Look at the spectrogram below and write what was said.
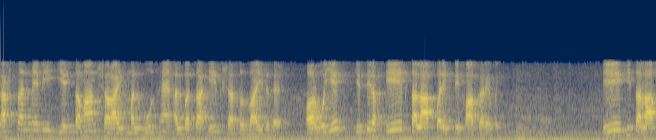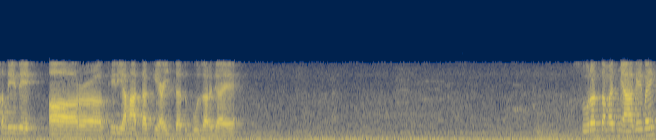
احسن میں بھی یہ تمام شرائط ملحوظ ہیں، البتہ ایک شرط زائد ہے۔ اور وہ یہ کہ صرف ایک طلاق پر اکتفا کرے بھائی ایک ہی طلاق دے دے اور پھر یہاں تک کہ عزت گزر جائے۔ سورج سمجھ میں آ گئی بھائی؟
